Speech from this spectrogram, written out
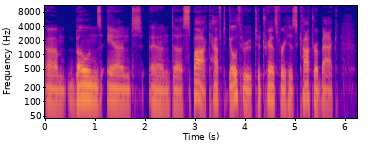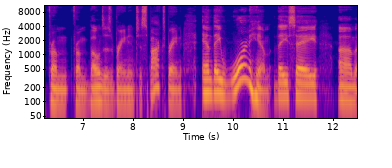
um, Bones and, and, uh, Spock have to go through to transfer his Katra back from from Bones's brain into Spock's brain, and they warn him. They say, um,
